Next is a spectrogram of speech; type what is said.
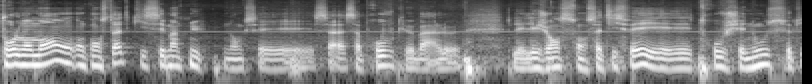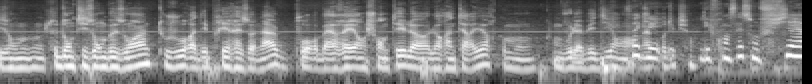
Pour le moment, on, constate qu'il s'est maintenu. Donc ça, ça, prouve que bah, le, les, gens sont satisfaits et trouvent chez nous ce, qu'ils ont, ce dont ils ont besoin, toujours à des prix raisonnables pour bah, réenchanter leur, intérieur, comme on, comme vous l'avez dit en, introduction. Les, Français sont fiers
